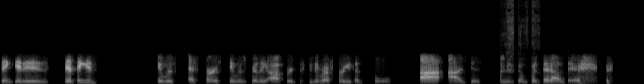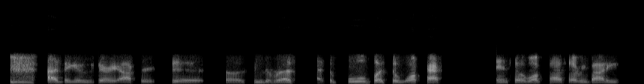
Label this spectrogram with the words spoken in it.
think it is I think it's it was at first it was really awkward to see the referees at the pool. I I just I'm just gonna put that out there. I think it was very awkward to uh, see the rest at the pool, but to walk past and to walk past everybody.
